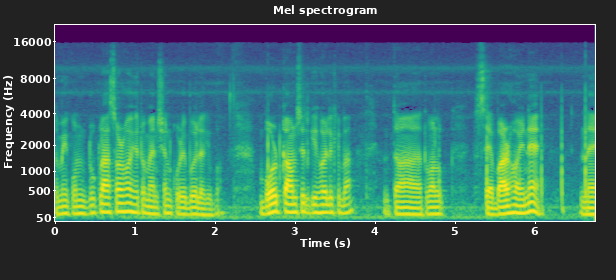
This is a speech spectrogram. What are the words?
তুমি কোনটো ক্লাছৰ হয় সেইটো মেনশ্যন কৰিবই লাগিব। বৰ্ড কাউঞ্চিল কি হয় লিখিবা তোমালোক ছেবাৰ হয়নে? নে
